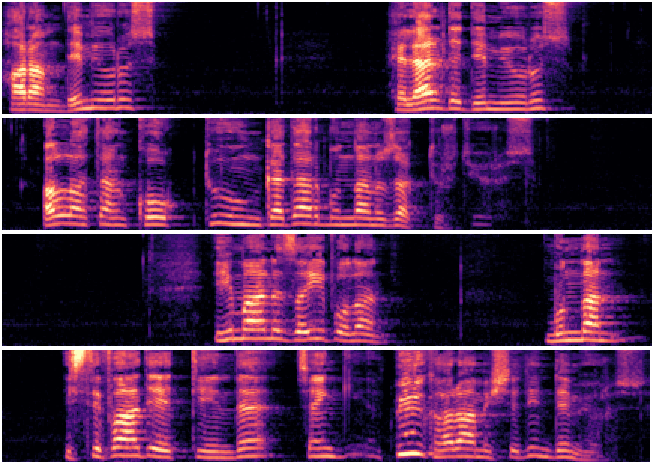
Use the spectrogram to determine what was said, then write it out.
haram demiyoruz. Helal de demiyoruz. Allah'tan korktuğun kadar bundan uzak dur diyoruz. İmanı zayıf olan bundan istifade ettiğinde sen büyük haram işledin demiyoruz.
